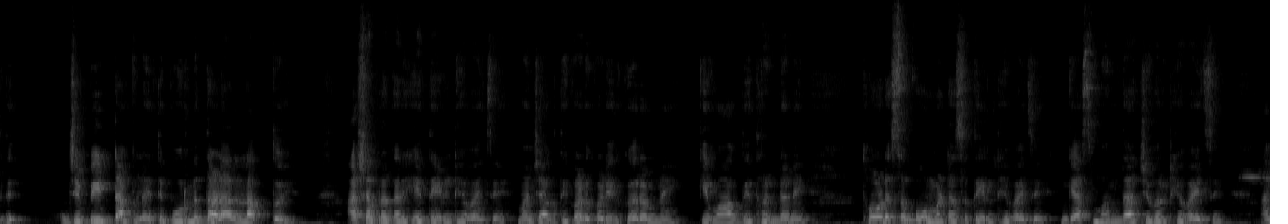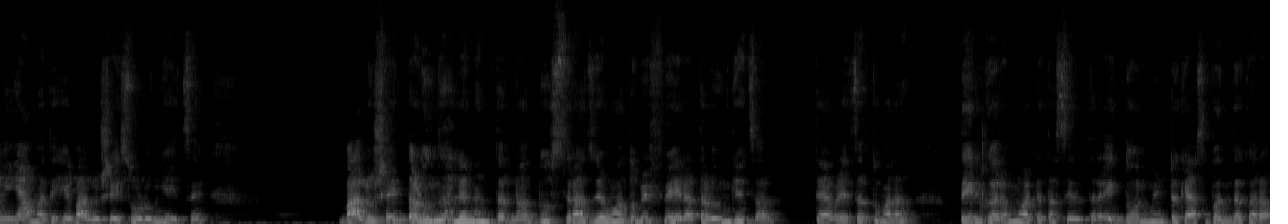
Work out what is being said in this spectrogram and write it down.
ते जे पीठ टाकलं आहे ते पूर्ण तळायला लागतोय. अशा प्रकारे हे तेल ठेवायचे. म्हणजे अगदी कडकडीत गरम नाही किंवा अगदी थंड नाही. थोडंसं कोमट असं तेल ठेवायचे. गॅस मंदाचीवर ठेवायचे. आणि यामध्ये हे बालुशाही सोडून घ्यायचे. बालुशाही तळून झाल्यानंतर ना दुसरा जेव्हा तुम्ही फेरा तळून घेचाल त्यावेळेस जर तुम्हाला तेल गरम वाटत असेल तर एक दोन मिनटं गॅस बंद करा.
